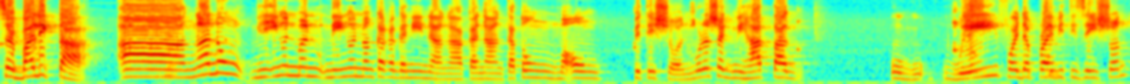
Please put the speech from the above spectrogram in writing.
Sir, balik ta. Ah, nganong niingon man niingon man ka kaganina nga kanang katong maong petition, mura siya nihatag og way for the privatization.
